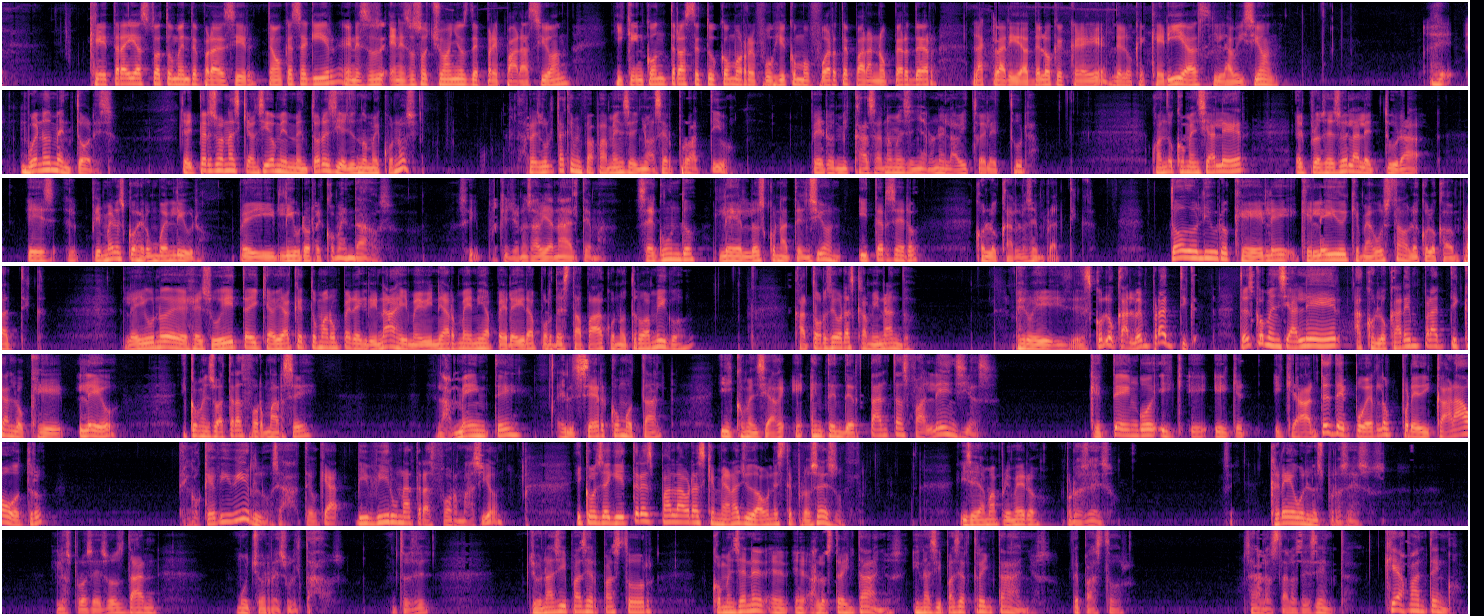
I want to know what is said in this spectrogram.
¿Qué traías tú a tu mente para decir, tengo que seguir en esos, en esos ocho años de preparación ¿Y qué encontraste tú como refugio y como fuerte para no perder la claridad de lo que, de lo que querías y la visión? Eh, buenos mentores. Hay personas que han sido mis mentores y ellos no me conocen. Resulta que mi papá me enseñó a ser proactivo, pero en mi casa no me enseñaron el hábito de lectura. Cuando comencé a leer, el proceso de la lectura es primero escoger un buen libro, pedir libros recomendados, ¿sí? porque yo no sabía nada del tema. Segundo, leerlos con atención. Y tercero, colocarlos en práctica. Todo libro que he, que he leído y que me ha gustado lo he colocado en práctica. Leí uno de jesuita y que había que tomar un peregrinaje y me vine a Armenia, Pereira, por destapada con otro amigo. 14 horas caminando. Pero es colocarlo en práctica. Entonces comencé a leer, a colocar en práctica lo que leo y comenzó a transformarse la mente, el ser como tal, y comencé a, entender tantas falencias que tengo y, que, que antes de poderlo predicar a otro, tengo que vivirlo, o sea, tengo que vivir una transformación. Y conseguí tres palabras que me han ayudado en este proceso. Y se llama primero proceso. Creo en los procesos. Y los procesos dan muchos resultados. Entonces, yo nací para ser pastor, comencé a los 30 años y nací para ser 30 años de pastor. O sea, hasta los 60. ¿Qué afán tengo?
